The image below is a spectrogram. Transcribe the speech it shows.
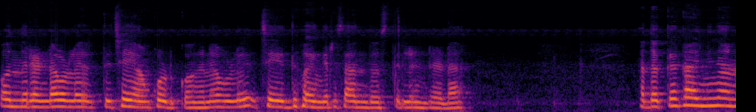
ഒന്ന് രണ്ട് അവളെടുത്ത് ചെയ്യാൻ കൊടുക്കും. അങ്ങനെ അവൾ ചെയ്ത് ഭയങ്കര സന്തോഷത്തിലുണ്ട് അതൊക്കെ കഴിഞ്ഞ് ഞാൻ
